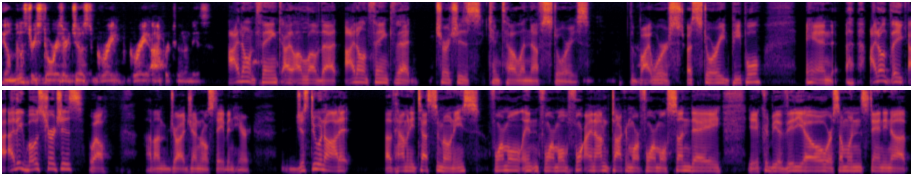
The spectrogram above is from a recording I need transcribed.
you know ministry stories are just great, great opportunities. I don't think I, I love that. I don't think that churches can tell enough stories. The we're a storied people, and I don't think I think most churches. Well, I'm, I'm draw a general statement here. Just do an audit of how many testimonies, formal, and informal, for, and I'm talking more formal Sunday. It could be a video or someone standing up.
